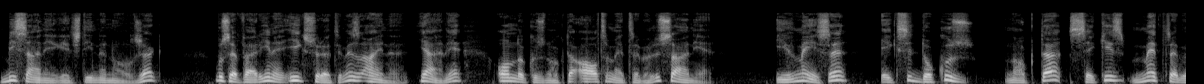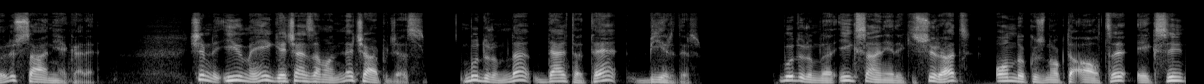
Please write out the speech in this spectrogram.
Bir saniye geçtiğinde ne olacak? Bu sefer yine ilk süratimiz aynı, yani 19.6 metre bölü saniye. İvme ise eksi 9.8 metre bölü saniye kare. Şimdi ivmeyi geçen zaman ile çarpacağız. Bu durumda delta t 1'dir. Bu durumda ilk saniyedeki sürat 19.6 eksi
